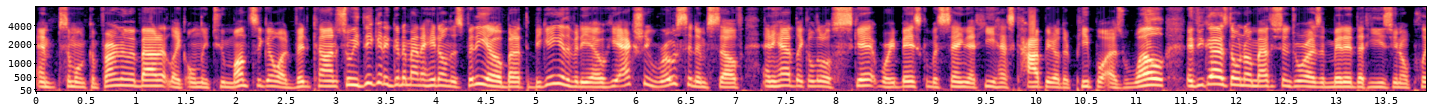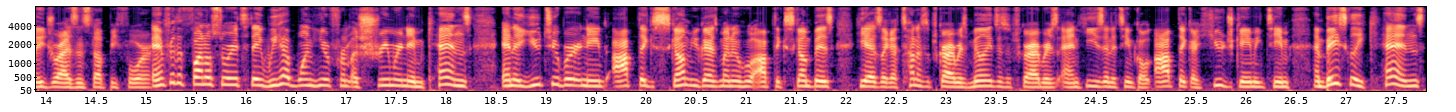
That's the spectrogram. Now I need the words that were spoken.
and someone confronted him about it, like, only two months ago at VidCon. So he did get a good amount of hate on this video, but at the beginning of the video, he actually roasted himself, and he had, like, a little skit where he basically was saying that he has copied other people as well. If you guys don't know, Matthew Santoro has admitted that he's, you know, plagiarized and stuff before. And for the final story today, we have one here from a streamer named Kenz and a YouTuber named Optic Scump. You guys might know who Optic Scump is. He has like a ton of subscribers, millions of subscribers, and he's in a team called Optic, a huge gaming team. And basically, Kenz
